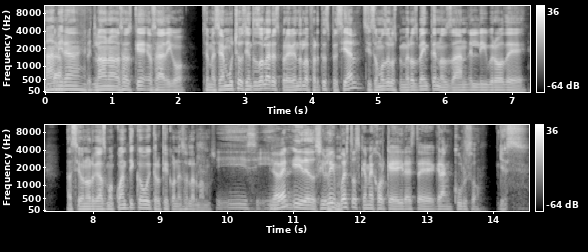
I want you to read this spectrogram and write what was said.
Ah, mira. No, no, ¿sabes qué? O sea, digo, se me hacían muchos 200 dólares, pero viendo la oferta especial, si somos de los primeros 20, nos dan el libro de Hacia un orgasmo cuántico, güey. Creo que con eso lo armamos. Sí, sí. ¿Ya ven? Y deducible impuestos, qué mejor que ir a este gran curso. Yes.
